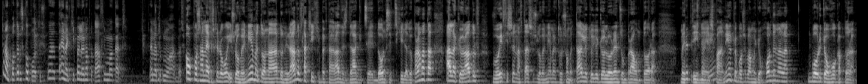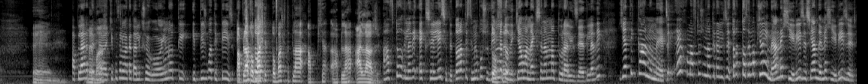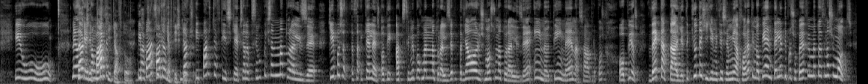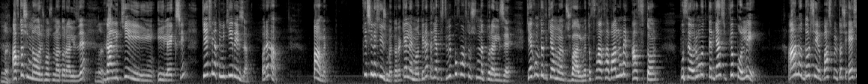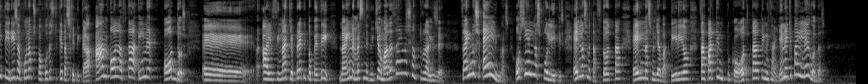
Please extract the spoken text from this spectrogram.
Τον απότερο σκοπό της. Ένα κύπελο, ένα πρωτάθλημα, κάτι. Ένα τουρνουά, εν πάση Όπως ανέφερες, ξέρω εγώ, η Σλοβενία με τον Άντωνι Ράντολφ. Εντάξει, είχε παικταράδες, Ντράγκητσε, Ντόνσιτ, χίλια δύο πράγματα. Αλλά και ο Ράντολφ βοήθησε να φτάσει η Σλοβενία μέχρι το χρυσό μετάλλιο. Το ίδιο και ο Λορέντζο Μπράουν τώρα με, την την, Ισπανία. Ισπανία. Και όπως είπαμε και ο Χόρντεν, αλλά μπορεί και ο Γόκαπ τώρα. Ε, Απλά ρε με παιδιά, εμάς. εκεί που θέλω να καταλήξω εγώ είναι ότι it is what it is. Απλά Αυτό το μπάσκετ, το μπάσκετ απλά, απια- απλά αλλάζει. Αυτό δηλαδή εξελίσσεται. Τώρα από τη στιγμή που σου δίνουν το, θε- δικαίωμα να έχεις ένα naturalize, δηλαδή γιατί κάνουμε έτσι; Έχουμε αυτούς τους naturalize. Τώρα το θέμα ποιο είναι, αν έχει ρίζε ή αν δεν έχει ρίζε ή ου, ου, ου. Ναι, οκ, Εντάξει, θα μου υπάρχει πείτε- και αυτό. Εντάξει, Υπάρχει, υπάρχει και και αυτή η σκέψη. Εντάξει, υπάρχει και αυτή η σκέψη, αλλά από τη στιγμή που έχεις ένα naturalize και, είπες, θα- και λες ότι από τη στιγμή που έχουμε ένα naturalize, που παιδιά ο ορισμός του naturalize είναι ότι είναι ένας άνθρωπος ο οποίος δεν κατάγεται και ούτε έχει γεννηθεί σε μια χώρα την οποία εν τέλει αντιπροσωπεύει με το εθνόσημό της. Ναι. Αυτός είναι ο ορισμός του naturalize. Γαλλική η λέξη και έχει λατινική ρίζα. Ωραία. Πάμε. Και συνεχίζουμε τώρα και λέμε ότι ρε παιδιά, από τη στιγμή που έχουμε αυτούς τους naturalize και έχουμε το δικαίωμα να τους βάλουμε, το θα, θα βάλουμε αυτόν που θεωρούμε ότι ταιριάζει πιο πολύ. Αν ο Ντόρσεϊ, εν πάση περιπτώσει, έχει τη ρίζα που είναι από τους παππούδες του και τα σχετικά, αν όλα αυτά είναι όντως ε, αληθινά και πρέπει το παιδί να είναι μέσα στην εθνική ομάδα, δεν θα είναι ω naturalize. Θα είναι ως Έλληνας. Όχι Έλληνας πολίτης. Έλληνας με ταυτότητα, Έλληνας με διαβατήριο, θα πάρει την υπηκοότητα, την ηθαγένεια και πάει λέγοντας.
